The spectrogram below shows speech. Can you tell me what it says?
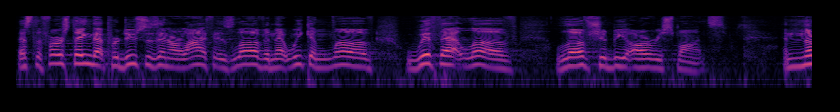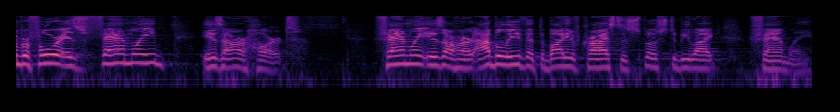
That's the first thing that produces in our life is love, and that we can love with that love. Love should be our response. And number four is family is our heart. Family is our heart. I believe that the body of Christ is supposed to be like family.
